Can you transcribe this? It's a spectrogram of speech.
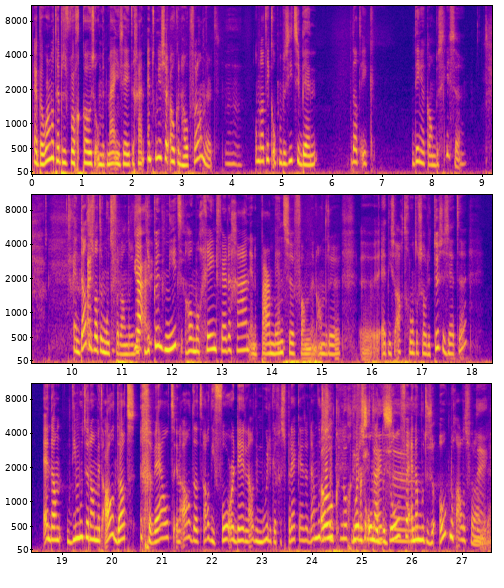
Kijk, bij Warmond hebben ze ervoor gekozen om met mij in zee te gaan. En toen is er ook een hoop veranderd. Mhm. Omdat ik op een positie ben dat ik dingen kan beslissen. En dat is wat er moet veranderen. Je- Ja. je, kunt niet homogeen verder gaan en een paar mensen van een andere eh, etnische achtergrond of zo ertussen zetten. En dan, die moeten dan met al dat geweld en al, dat, al die vooroordelen en al die moeilijke gesprekken, en zo, daar moeten ze, Ook nog worden ze onder bedolven eh, en dan moeten ze ook nog alles veranderen. Nee,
